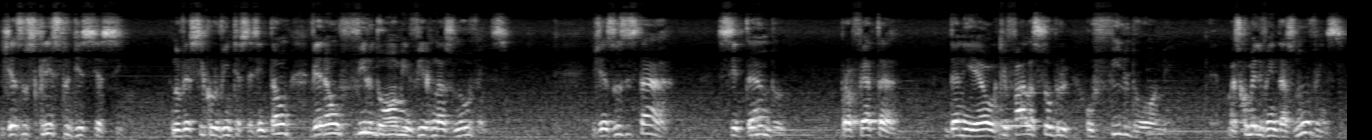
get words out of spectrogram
Jesus Cristo disse assim, no versículo 26, então verão o filho do homem vir nas nuvens. Jesus está citando profeta Daniel, que fala sobre o filho do homem. Mas como ele vem das nuvens,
